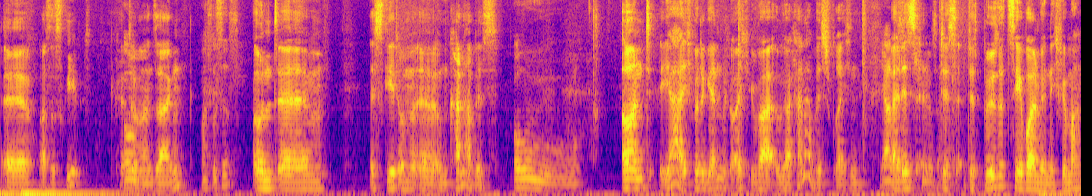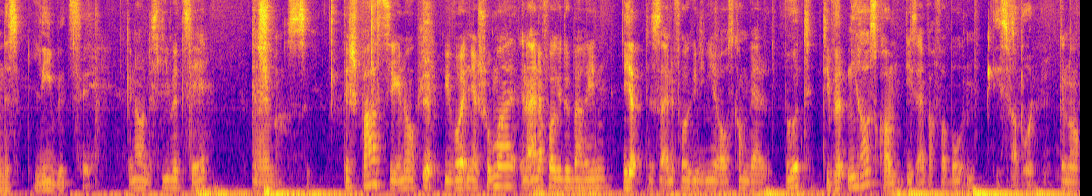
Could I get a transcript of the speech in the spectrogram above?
äh, was es gibt, könnte Oh. man sagen. Was ist es? Und ähm, es geht um, äh, um Cannabis. Oh. Und ja, ich würde gerne mit euch über, über Cannabis sprechen. Ja, weil das, schöne Sache. das, das böse C wollen wir nicht, wir machen das liebe C. Genau, das liebe C. Das Ähm, Spaß. Der Spaß C, genau. Ja. Wir wollten ja schon mal in einer Folge drüber reden. Ja, Das ist eine Folge, die nie rauskommen wird. die wird nie rauskommen. Die ist einfach verboten. Die ist verboten. Genau.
